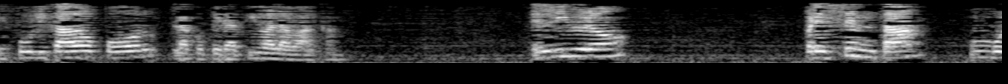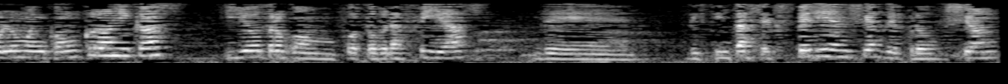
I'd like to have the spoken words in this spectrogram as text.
Es publicado por la cooperativa La Vaca. El libro presenta un volumen con crónicas y otro con fotografías de distintas experiencias de producción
